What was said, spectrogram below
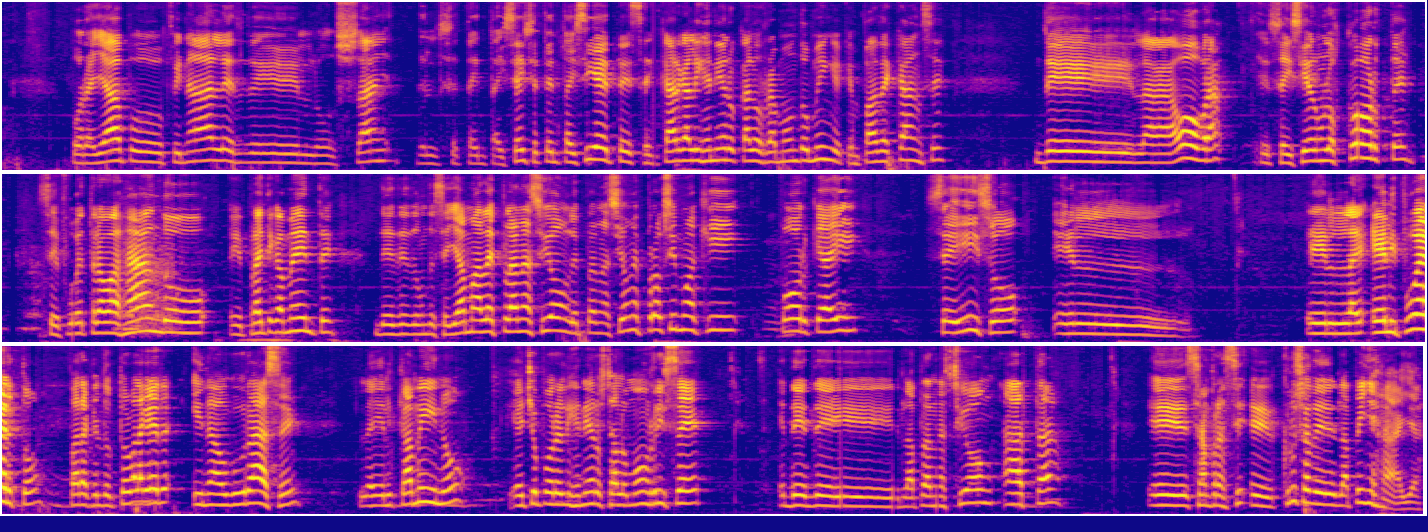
por allá por finales de los años del 76, 77, se encarga el ingeniero Carlos Ramón Domínguez, que en paz descanse, de la obra, eh, se hicieron los cortes, se fue trabajando eh, prácticamente desde donde se llama la explanación. La explanación es próximo aquí porque ahí se hizo el el helipuerto para que el doctor Balaguer inaugurase el camino hecho por el ingeniero Salomón Rizé desde la planación hasta eh, San Francisco, eh, cruza de la Piña Jaya.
